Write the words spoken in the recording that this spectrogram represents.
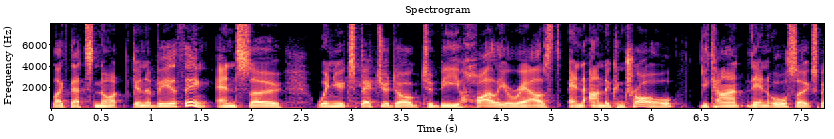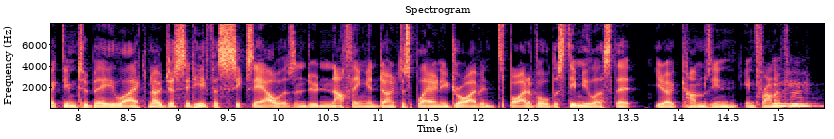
Like that's not going to be a thing. And so when you expect your dog to be highly aroused and under control, you can't then also expect him to be like, no, just sit here for six hours and do nothing and don't display any drive in spite of all the stimulus that you know comes in in front of you. Mm-hmm.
